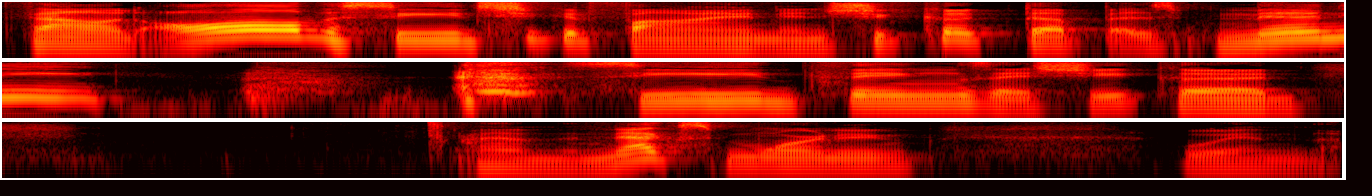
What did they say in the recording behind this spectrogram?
found all the seeds she could find and she cooked up as many seed things as she could. And the next morning, when the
